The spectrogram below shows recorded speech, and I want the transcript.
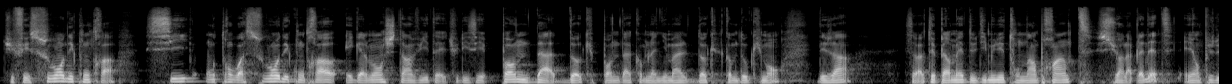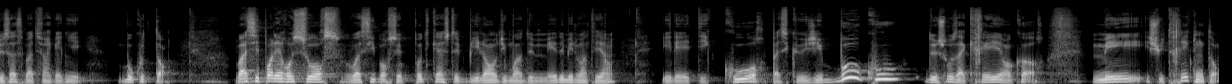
tu fais souvent des contrats, si on t'envoie souvent des contrats, également je t'invite à utiliser Panda Doc, Panda comme l'animal, Doc comme document. Déjà, ça va te permettre de diminuer ton empreinte sur la planète et en plus de ça, ça va te faire gagner beaucoup de temps. Voici pour les ressources, voici pour ce podcast bilan du mois de mai 2021. Il a été court parce que j'ai beaucoup de choses à créer encore, mais je suis très content.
